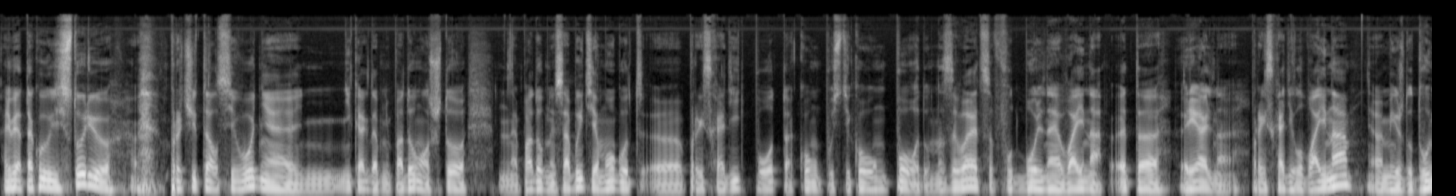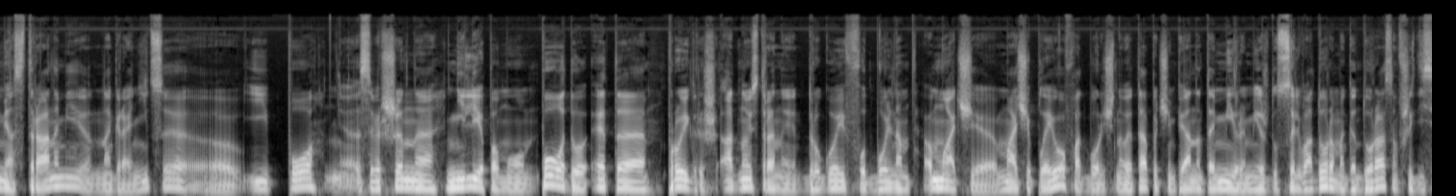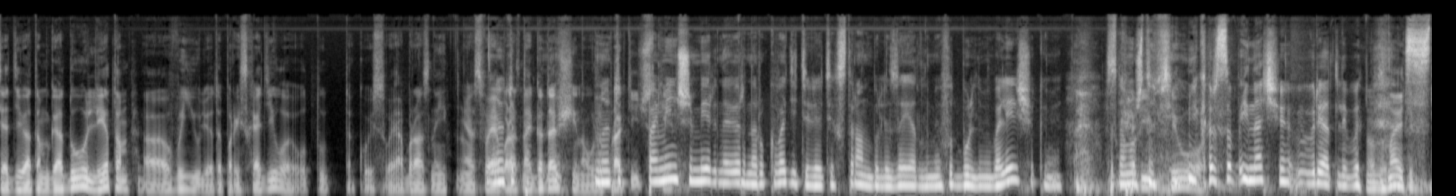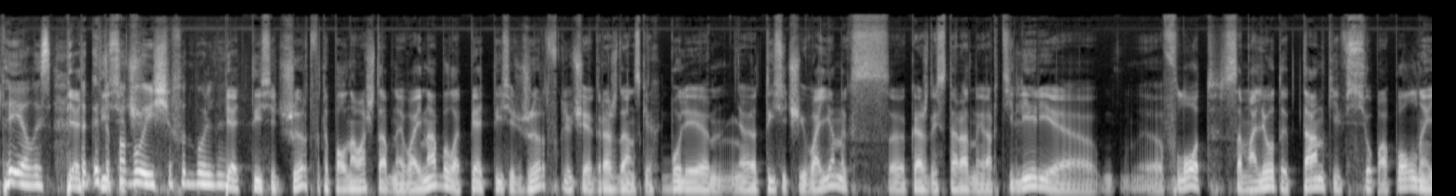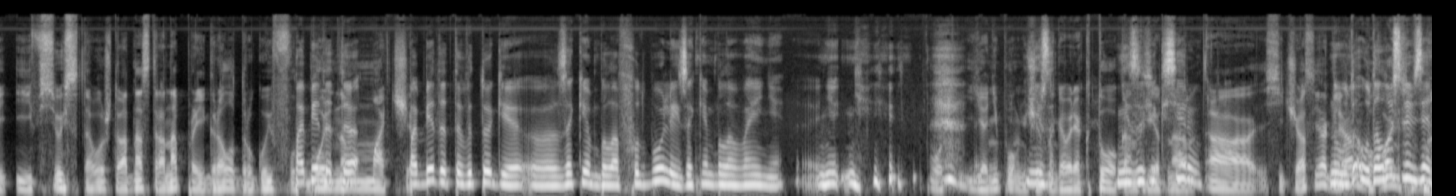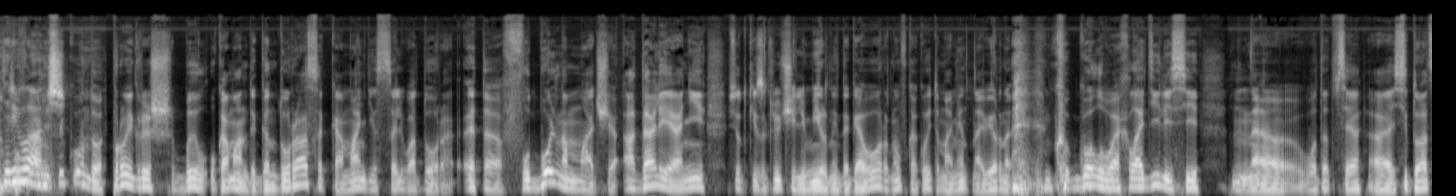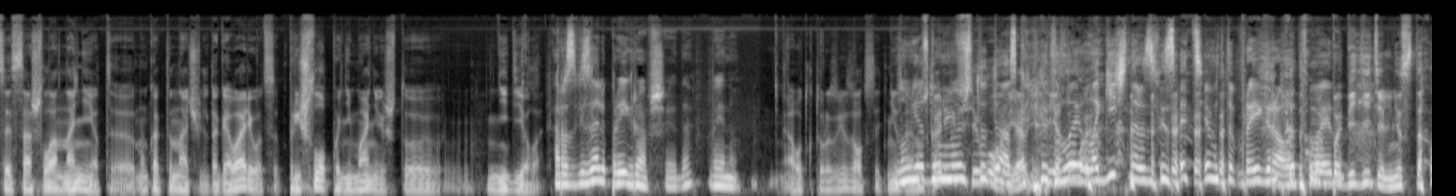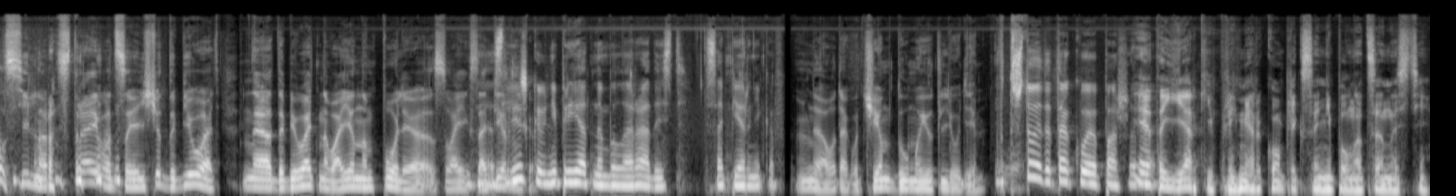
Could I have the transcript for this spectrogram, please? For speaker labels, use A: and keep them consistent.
A: Ребят, такую историю прочитал сегодня. Никогда бы не подумал, что подобные события могут э, происходить по такому пустяковому поводу. Называется футбольная война. Это реально происходила война э, между двумя странами на границе. Э, и по э, совершенно нелепому поводу это проигрыш одной страны, другой в футбольном матче. Матче плей-офф отборочного этапа чемпионата мира между Сальвадором и Гондурасом в 69 году. Летом, э, в июле это происходило. Вот тут такой своеобразный, э, своеобразная это, годовщина уже практически.
B: по меньшей мере, наверное, руководители этих стран были заядлыми футбольными болельщиками. Потому что, всего. мне кажется, иначе вряд ли бы ну, знаете, состоялось. Так, это побоище футбольное.
A: Пять тысяч жертв, это полномасштабная война была, пять тысяч жертв, включая гражданских, более э, тысячи военных с каждой стороны, артиллерия, флот, самолеты, танки, все по полной, и все из-за того, что одна страна проиграла другой в футбольном победа матче.
B: Победа-то в итоге э, за кем была в футболе и за кем была в войне? Не,
A: не... Вот я не помню, честно не, говоря, кто не конкретно. А сейчас я гляну.
B: Ну, удалось ли взять реванш?
A: секунду. Проигрыш был у команды Гондураса, команде Сальвадора. Это в футбольном матче, а далее они все-таки заключили мирный договор. Ну, в какой-то момент, наверное, головы охладились, и э, вот эта вся э, ситуация сошла на нет. Ну, как-то начали договариваться. Пришло понимание, что не дело.
B: А развязали проигравшие, да, войну?
A: А вот кто развязал, кстати, не
B: ну,
A: знаю.
B: Я ну, думаю, всего. Что да, я, я, я думаю... логично развязать тем, кто проиграл эту войну.
A: Победитель не стал сильно расстраиваться и еще добивать, э, добивать на военном поле своих соперников.
B: Слишком неприятна была радость соперников.
A: Да, вот так вот. Чем думают люди?
B: Вот что это такое, Паша?
C: Это да? яркий пример комплекса неполноценности.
